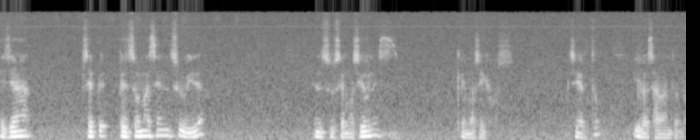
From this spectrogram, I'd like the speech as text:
Ella se pensó más en su vida, en sus emociones, que en los hijos, ¿cierto? Y los abandonó.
